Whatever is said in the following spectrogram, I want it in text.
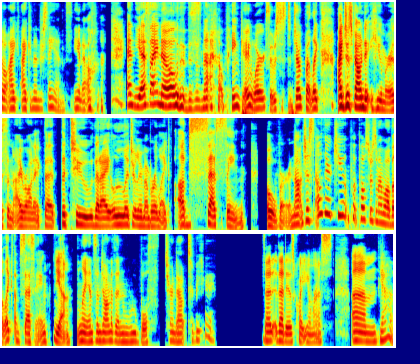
So i i can understand you know? And yes i know that this is not how being gay works it was just a joke but like i just found it humorous and ironic that the two that i literally remember like obsessing over not just oh they're cute put posters on my wall but like obsessing yeah, lance and jonathan who both turned out to be gay that that is quite humorous. Um, yeah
